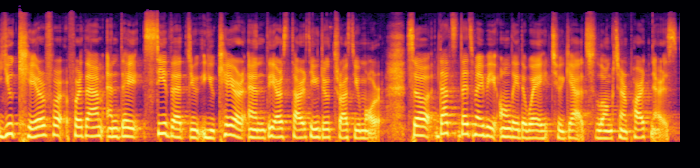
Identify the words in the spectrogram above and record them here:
you care for, for them and they see that you, you care and they are starting to trust you more. So that's that's maybe only the way to get long-term partners.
